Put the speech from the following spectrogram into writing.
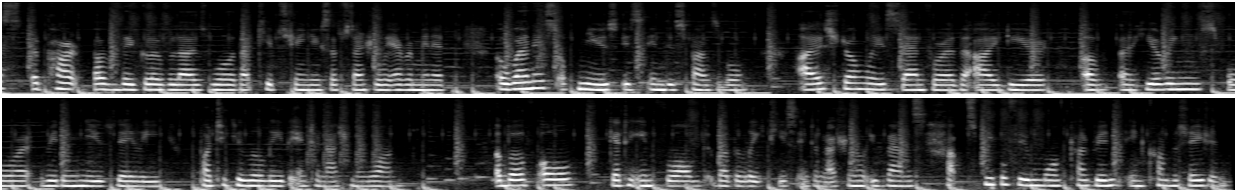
As a part of the globalized world that keeps changing substantially every minute, awareness of news is indispensable. I strongly stand for the idea of hearings or reading news daily, particularly the international one. Above all, getting informed about the latest international events helps people feel more confident in conversation.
